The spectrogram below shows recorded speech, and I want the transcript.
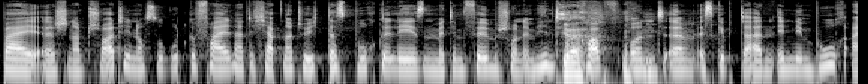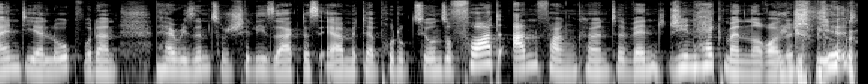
bei äh, Schnappt Shorty noch so gut gefallen hat, ich habe natürlich das Buch gelesen mit dem Film schon im Hinterkopf ja. und ähm, es gibt dann in dem Buch einen Dialog, wo dann Harry Sim zu Chili sagt, dass er mit der Produktion sofort anfangen könnte, wenn Gene Hackman eine Rolle genau. spielt.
